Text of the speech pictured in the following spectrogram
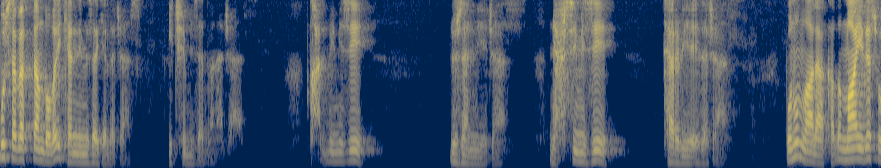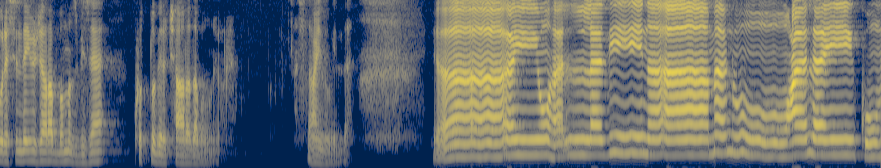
Bu sebepten dolayı kendimize geleceğiz. İçimize döneceğiz. Kalbimizi düzenleyeceğiz. Nefsimizi terbiye edeceğiz. Bununla alakalı Maide suresinde Yüce Rabbimiz bize kutlu bir çağrıda bulunuyor. Estaizu billah. يا أيها الذين آمنوا عليكم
